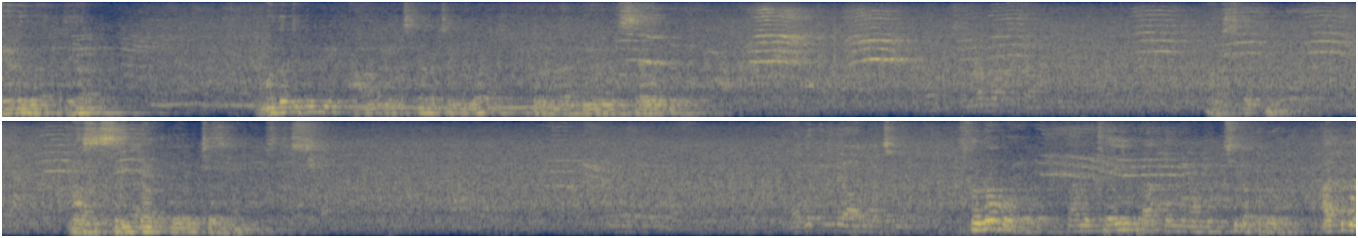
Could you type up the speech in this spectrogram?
ఏడవ దినం మొదటి నుండి ఆరు వచ్చిన చదువులో ఇప్పుడున్న సేవకులు. పాస్టర్ మాస్టర్ శ్రీకాంత్ గారు చదివాను సులోమోను తాను చేయి ప్రార్థనను ముగించినప్పుడు అతడు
